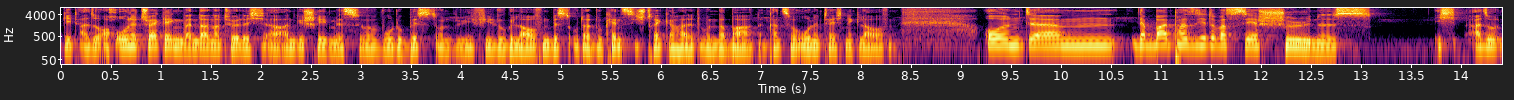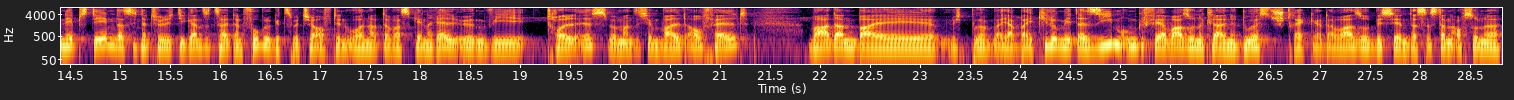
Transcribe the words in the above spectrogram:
Geht also auch ohne Tracking, wenn da natürlich äh, angeschrieben ist, wo du bist und wie viel du gelaufen bist oder du kennst die Strecke halt wunderbar. Dann kannst du ohne Technik laufen. Und ähm, dabei passierte was sehr Schönes ich, also nebst dem, dass ich natürlich die ganze Zeit ein Vogelgezwitscher auf den Ohren hatte, was generell irgendwie toll ist, wenn man sich im Wald aufhält, war dann bei, ich, ja, bei Kilometer sieben ungefähr war so eine kleine Durststrecke. Da war so ein bisschen, das ist dann auch so eine,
